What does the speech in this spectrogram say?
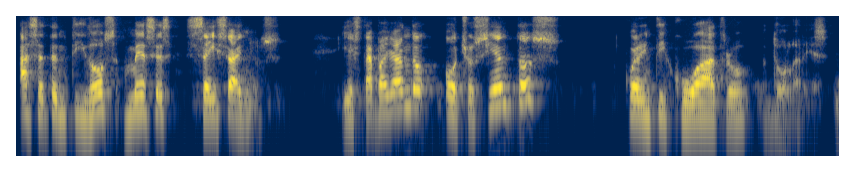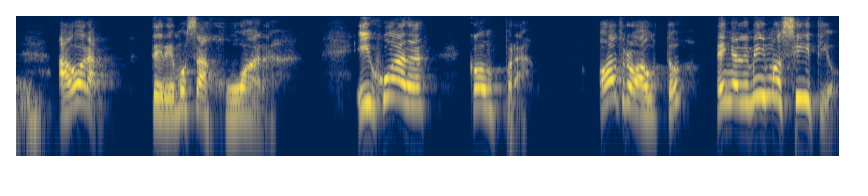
a 72 meses, 6 años. Y está pagando 844 dólares. Ahora tenemos a Juana. Y Juana compra otro auto en el mismo sitio.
